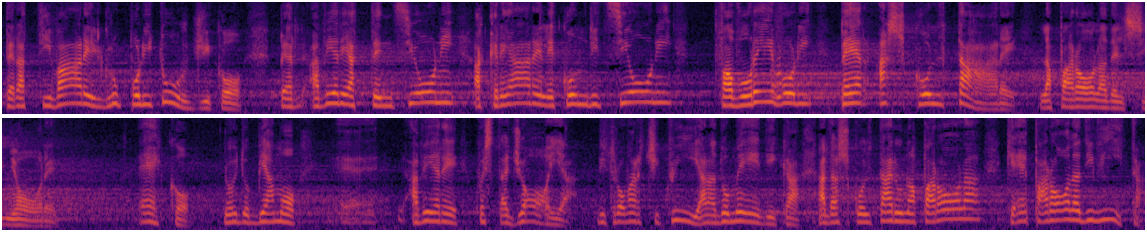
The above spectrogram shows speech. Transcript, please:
per attivare il gruppo liturgico, per avere attenzioni a creare le condizioni favorevoli per ascoltare la parola del Signore. Ecco, noi dobbiamo eh, avere questa gioia di trovarci qui alla domenica ad ascoltare una parola che è parola di vita.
